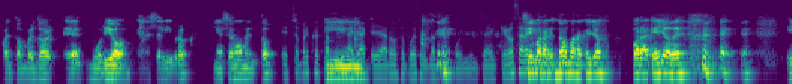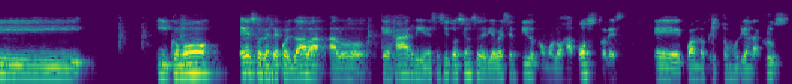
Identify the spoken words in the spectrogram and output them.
pues Dumbledore eh, murió en ese libro en ese momento. Esta película está y... vieja ya que ya no se puede hacer tanto spoiler. O sea, que no sí, por, aqu no, por aquello, por aquello de... y, y como eso les recordaba a lo que Harry en esa situación se debió haber sentido como los apóstoles eh, cuando Cristo murió en la cruz.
